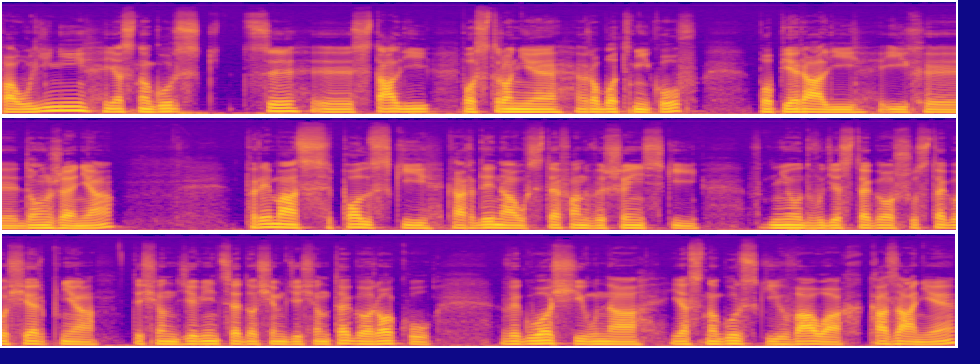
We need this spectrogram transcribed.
Paulini jasnogórscy y, stali po stronie robotników, popierali ich y, dążenia. Prymas Polski kardynał Stefan Wyszyński w dniu 26 sierpnia 1980 roku wygłosił na jasnogórskich wałach kazanie,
